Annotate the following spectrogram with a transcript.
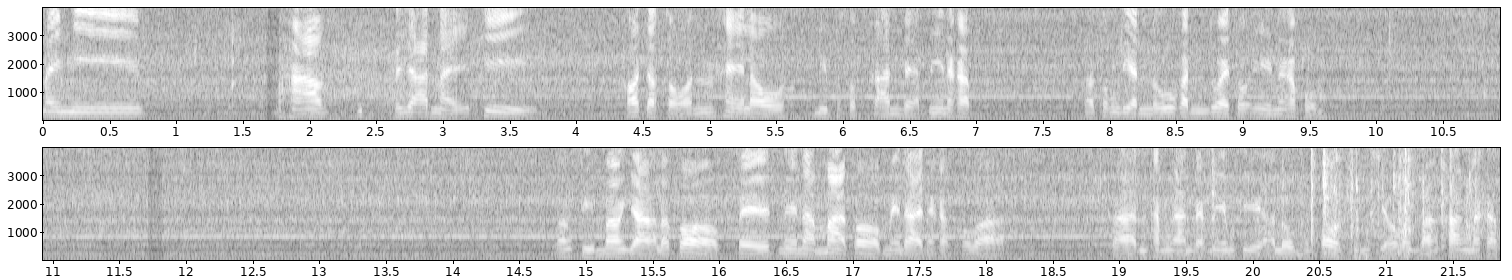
ไม่มีมหาวิทยาลัยไหนที่เขาจะสอนให้เรามีประสบการณ์แบบนี้นะครับ เราต้องเรียนรู้กันด้วยตัวเองนะครับผมบางสิ่งบางอย่างแล้วก็ไปแนะนำมากก็ไม่ได้นะครับ เพราะว่าการทำงานแบบนี้บางทีอารมณ์ก็ฉุนเฉียวกันบางครั้งนะครับ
